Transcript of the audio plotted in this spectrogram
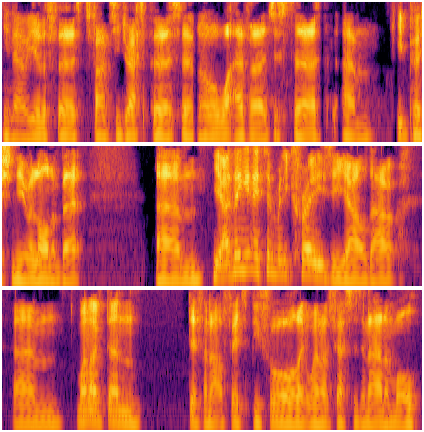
you know, you're the first fancy dress person or whatever, just to um, keep pushing you along a bit. Um, yeah, I think anything really crazy yelled out. Um, when I've done different outfits before, like when I dressed as an animal,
